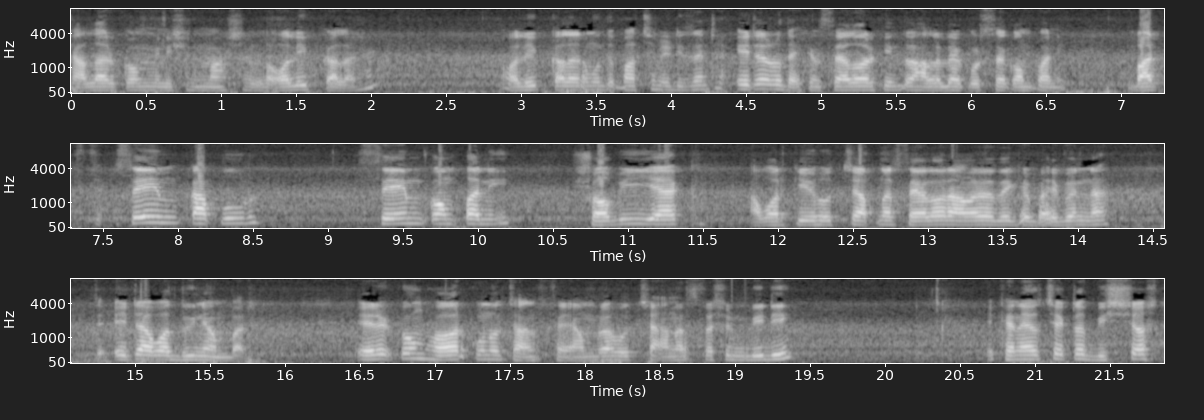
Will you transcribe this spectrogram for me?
কালার কম্বিনেশন মার্শাল্লাহ অলিভ কালার হ্যাঁ? অলিভ কালারের মধ্যে পাচ্ছেন এই ডিজাইনটা। এটারও দেখেন, সালোয়ার কিন্তু আলাদা করছে কোম্পানি বাট সেম কাপড় সেম কোম্পানি সবই এক। আবার কি হচ্ছে, আপনার সালোয়ার আলাদা দেখে পাইবেন না, যে এটা আবার দুই নাম্বার। এরকম হওয়ার কোনো চান্স নেই। আমরা হচ্ছে আনাস ফ্যাশন বিডি এখানে হচ্ছে একটা বিশ্বাস্ত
